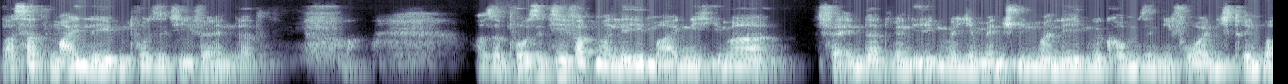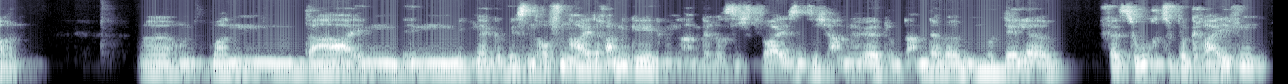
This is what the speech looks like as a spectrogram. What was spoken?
Was hat mein Leben positiv verändert? Also positiv hat mein Leben eigentlich immer verändert, wenn irgendwelche Menschen in mein Leben gekommen sind, die vorher nicht drin waren. Äh, und man da in, in, mit einer gewissen Offenheit rangeht und andere Sichtweisen sich anhört und andere Modelle versucht zu begreifen,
